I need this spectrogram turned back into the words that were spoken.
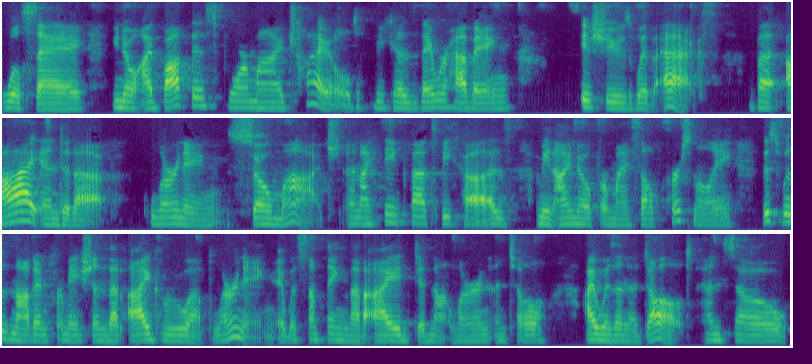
will say, you know, I bought this for my child because they were having issues with X, but I ended up learning so much. And I think that's because, I mean, I know for myself personally, this was not information that I grew up learning. It was something that I did not learn until I was an adult. And so,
